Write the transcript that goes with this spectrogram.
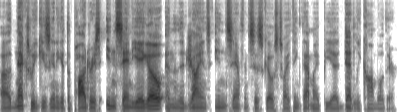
uh, next week, he's going to get the Padres in San Diego and then the Giants in San Francisco. So I think that might be a deadly combo there.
